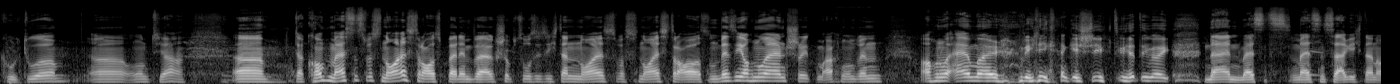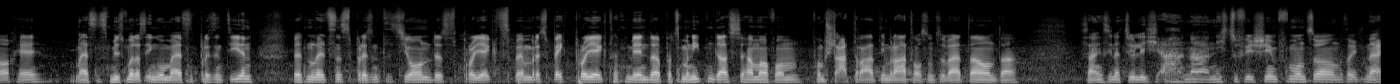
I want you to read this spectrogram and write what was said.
Kultur. Äh, und ja, äh, da kommt meistens was Neues raus bei den Workshops, wo sie sich dann Neues, was Neues draus. Und wenn sie auch nur einen Schritt machen und wenn auch nur einmal weniger geschickt wird über. Nein, meistens, meistens sage ich dann auch, hey, meistens müssen wir das irgendwo meistens präsentieren. Wir hatten letztens Präsentation des Projekts beim Respektprojekt hatten wir in der Patzmanitengasse, haben wir vom, vom Stadtrat im Rathaus und so weiter und da sagen sie natürlich, ja, na, nicht zu viel schimpfen und so. Und dann sage ich, na,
